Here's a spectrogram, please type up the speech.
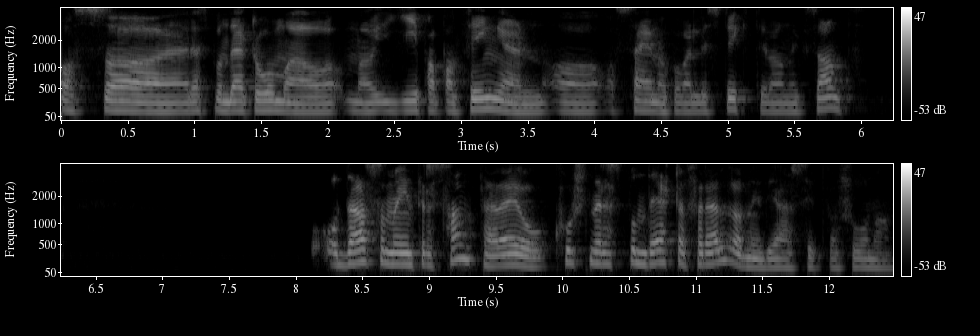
Og så responderte hun med å, med å gi pappaen fingeren og, og si noe veldig stygt til han, ikke sant? Og det som er interessant her, er jo hvordan responderte foreldrene i de her situasjonene?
